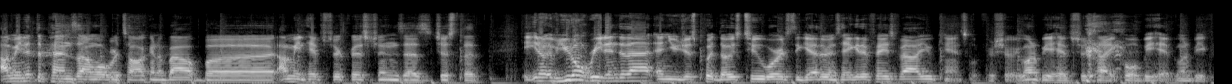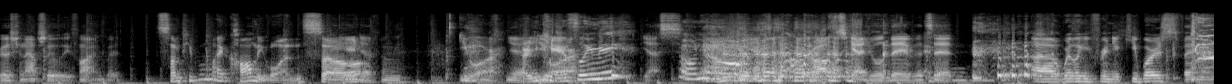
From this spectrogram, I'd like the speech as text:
I mean, it depends on what we're talking about, but I mean, hipster Christians as just the, you know, if you don't read into that and you just put those two words together and take it at face value, cancel it for sure. You want to be a hipster type, cool, be hip. You want to be a Christian, absolutely fine, but Some people might call me one, so. You're definitely. You are. Yeah. Are you, You are. canceling me? Yes. Oh no. We're off the schedule, Dave. That's it. Uh, we're looking for a new keyboardist. If anyone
